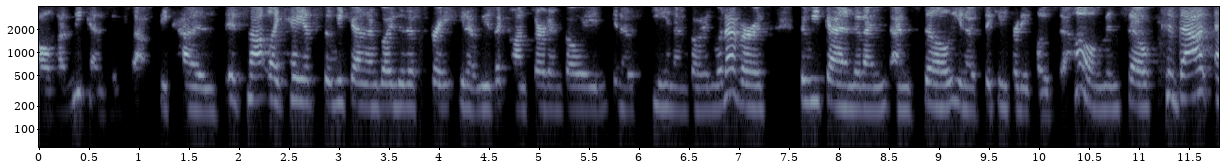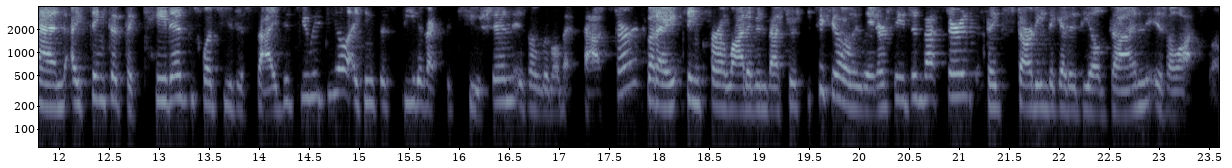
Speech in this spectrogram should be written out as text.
calls on weekends and stuff because it's not like, hey, it's the weekend, I'm going to this great, you know, music concert, I'm going, you know, skiing, I'm going whatever. It's the weekend and I'm I'm still, you know, sticking pretty close to home. And so to that end, I think that the cadence, once you decide to do a deal, I think the speed of execution is a little bit faster. But I think for a lot of investors, particularly later stage investors, like starting to get a deal done is a lot slower.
